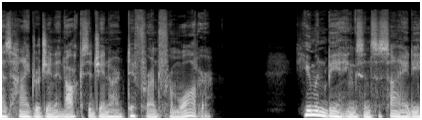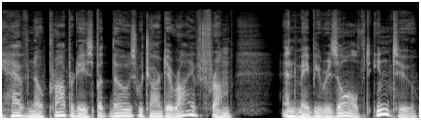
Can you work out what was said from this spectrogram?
as hydrogen and oxygen are different from water. Human beings in society have no properties but those which are derived from, and may be resolved into,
